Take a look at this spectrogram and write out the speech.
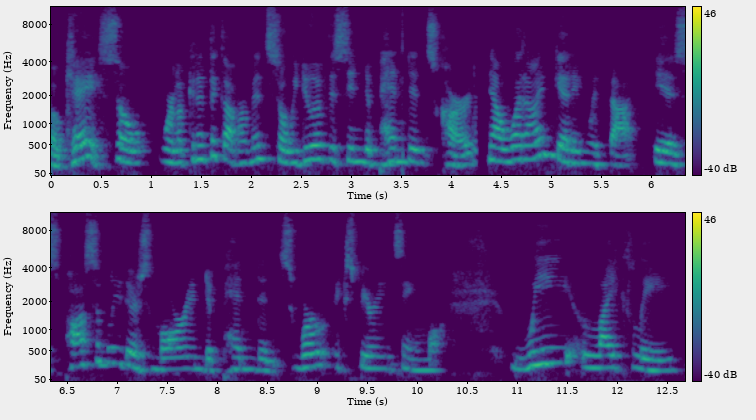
Okay, so we're looking at the government. So we do have this independence card. Now, what I'm getting with that is possibly there's more independence. We're experiencing more. We likely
